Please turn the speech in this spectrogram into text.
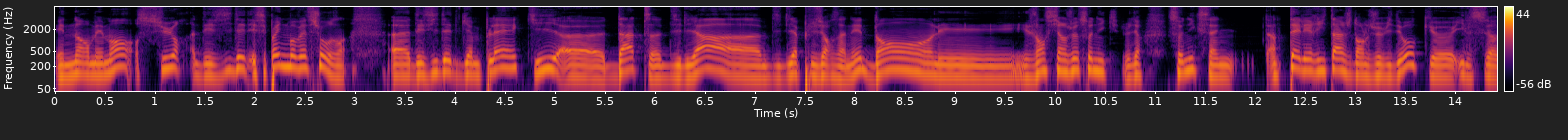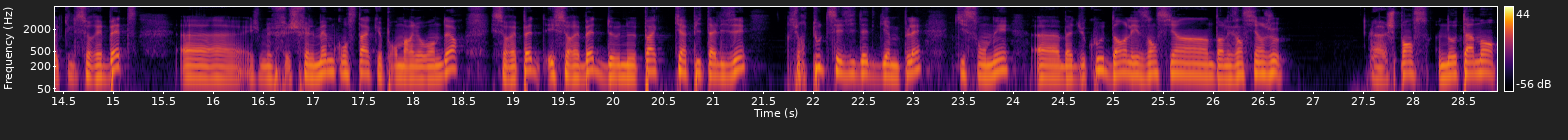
énormément sur des idées, et c'est pas une mauvaise chose, hein, euh, des idées de gameplay qui euh, datent d'il y a d'il y a plusieurs années dans les anciens jeux Sonic. Je veux dire, Sonic c'est un, tel héritage dans le jeu vidéo qu'il qu'il serait bête euh, je fais le même constat que pour Mario Wonder, il serait, bête, il serait bête de ne pas capitaliser sur toutes ces idées de gameplay qui sont nées euh, bah, du coup dans les anciens dans les anciens jeux Euh, je pense notamment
